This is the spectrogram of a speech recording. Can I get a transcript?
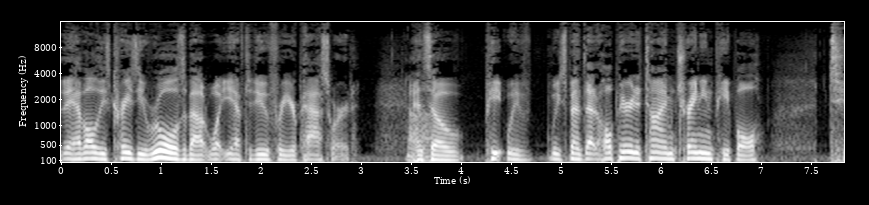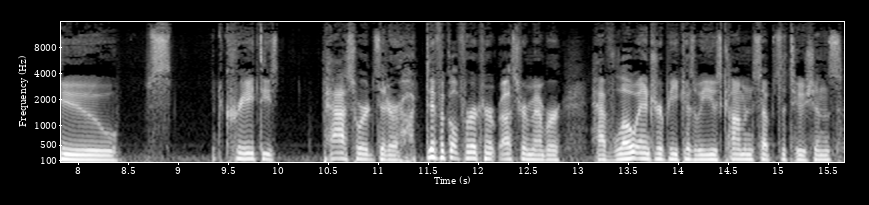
they have all these crazy rules about what you have to do for your password, Uh-huh. and so pe- we've we spent that whole period of time training people to s- create these passwords that are difficult for us to remember, have low entropy because we use common substitutions.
